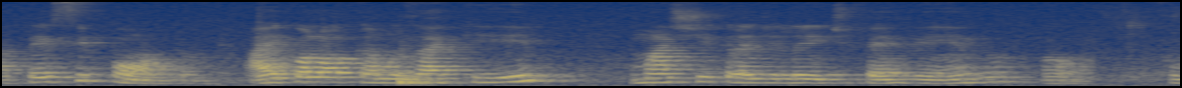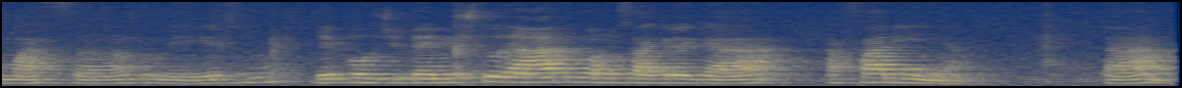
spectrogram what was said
até esse ponto. Aí colocamos aqui uma xícara de leite fervendo, ó, fumaçando mesmo. Depois de bem misturado, vamos agregar a farinha, tá?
